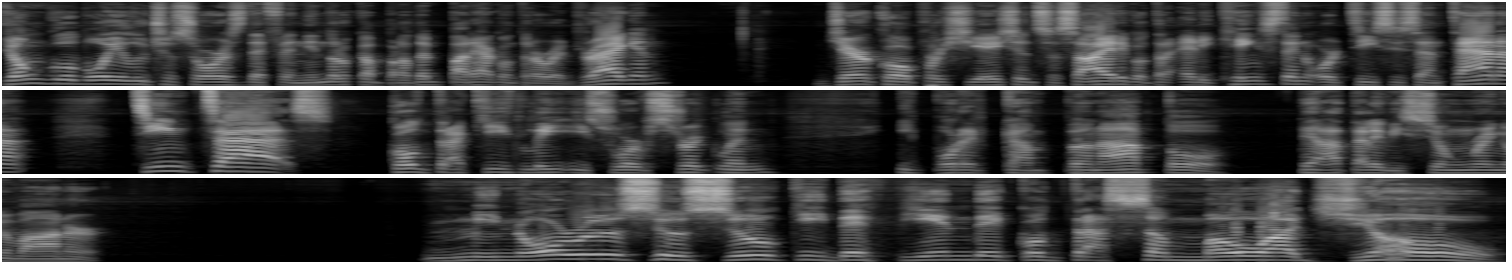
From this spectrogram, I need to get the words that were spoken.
Jungle Boy y Luchasaurus defendiendo los campeonatos en pareja contra Red Dragon. Jericho Appreciation Society contra Eddie Kingston, Ortiz y Santana. Team Taz contra Keith Lee y Swerve Strickland. Y por el campeonato de la televisión Ring of Honor. Minoru Suzuki defiende contra Samoa Joe.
